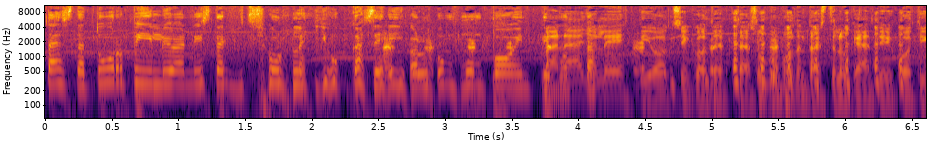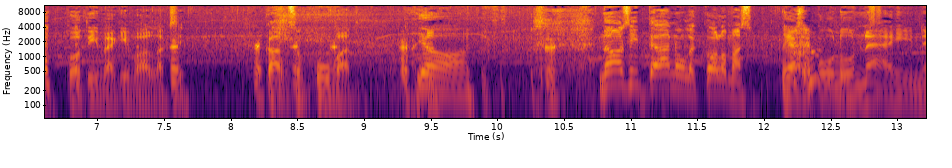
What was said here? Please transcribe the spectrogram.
tästä turpiinlyönnistä nyt sulle, Jukka, se ei ollut mun pointti, Mä näen mutta jo lehtiotsikot, että sukupuolten taistelu kääntyy koti, kotiväkivallaksi. Katso kuvat. joo. No sitten Anulle kolmas, ja se kuuluu näihin.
